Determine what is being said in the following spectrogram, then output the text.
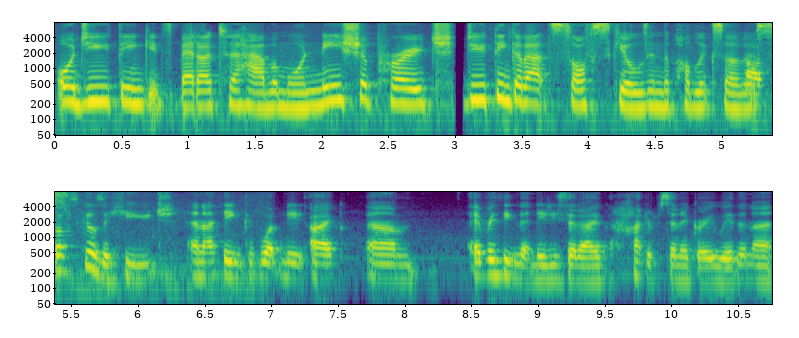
or do you think it's better to have a more niche approach? Do you think about soft skills in the public service? Oh, soft skills are huge, and I think what I um, everything that Nidhi said, I 100% agree with, and I,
